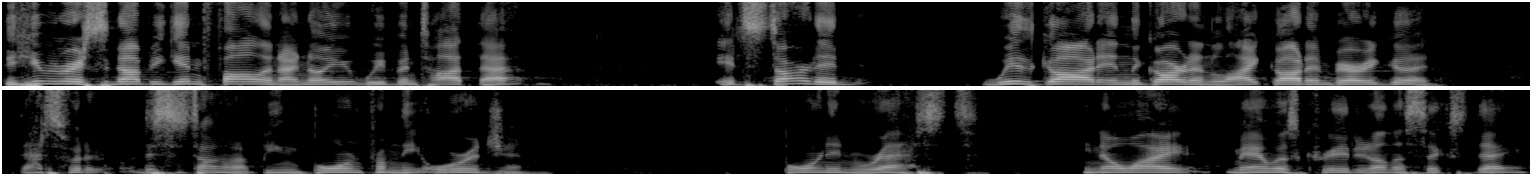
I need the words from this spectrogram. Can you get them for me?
The human race did not begin fallen. I know you, we've been taught that. It started with God in the garden, like God and very good. That's what it, this is talking about being born from the origin, born in rest. You know why man was created on the sixth day?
